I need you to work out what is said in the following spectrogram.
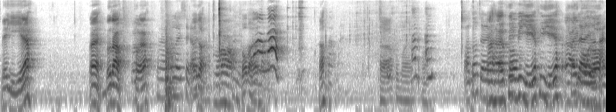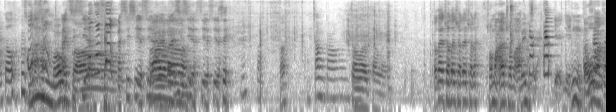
你系 爷爷啊？喂，老豆，过嚟啊！系我嚟食啊。呢个哇！攞埋。吓？系啊，同埋。啊，多谢你啊系，飞飞爷爷，飞爷爷，多啊，谢你过嚟喎。个蛋糕。唔好哎，试试啊！讲，啊，试试啊，试啊，快啲试试啊，试啊，试啊！食刚刚。够啦够啦，坐低，坐低，坐低，坐低，坐埋啊，坐埋啊！你唔食影影唔到啊，咪。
